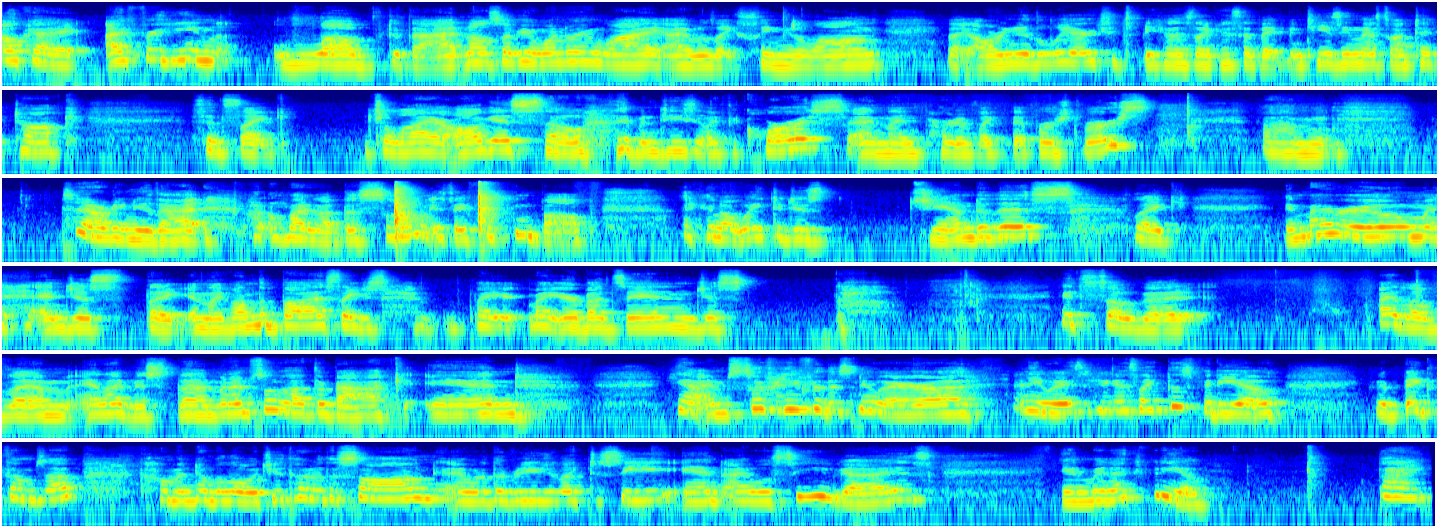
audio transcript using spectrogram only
Okay, I freaking loved that. And also if you're wondering why I was like singing along, like I already knew the lyrics, it's because like I said, they've been teasing this on TikTok since like July or August, so they've been teasing like the chorus and then part of like the first verse. Um, so I already knew that, but oh my god, this song is a freaking bop. I cannot wait to just jam to this, like in my room and just like, and like on the bus, like just have my, my earbuds in and just, it's so good. I love them and I miss them and I'm so glad they're back and yeah, I'm so ready for this new era. Anyways, if you guys like this video, give a big thumbs up, comment down below what you thought of the song and what other videos you'd like to see, and I will see you guys in my next video. Bye!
